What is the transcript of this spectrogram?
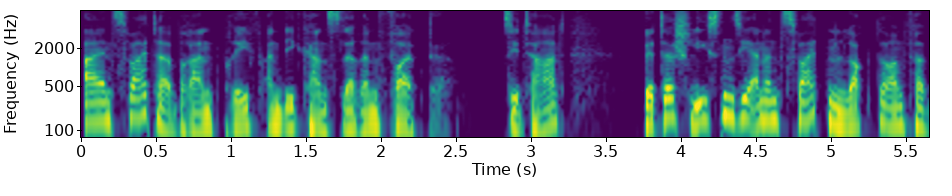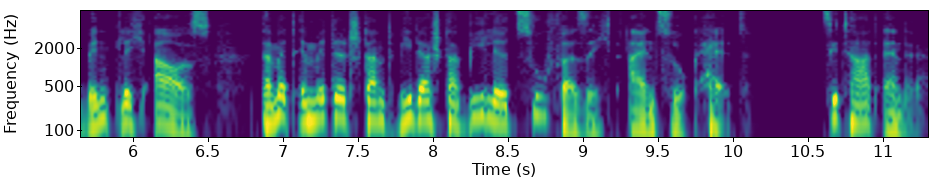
Ein zweiter Brandbrief an die Kanzlerin folgte. Zitat Bitte schließen Sie einen zweiten Lockdown verbindlich aus, damit im Mittelstand wieder stabile Zuversicht Einzug hält. Zitat Ende.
